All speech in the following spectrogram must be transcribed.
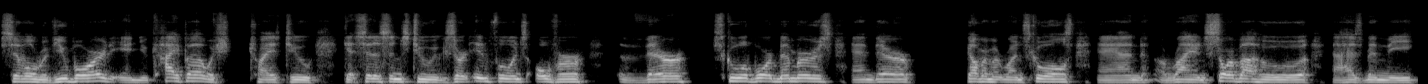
Civil Review Board in Yucaipa, which tries to get citizens to exert influence over their school board members and their government run schools, and Ryan Sorba, who uh, has been the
